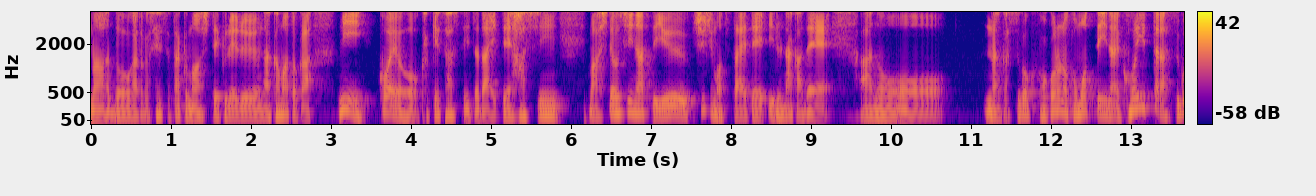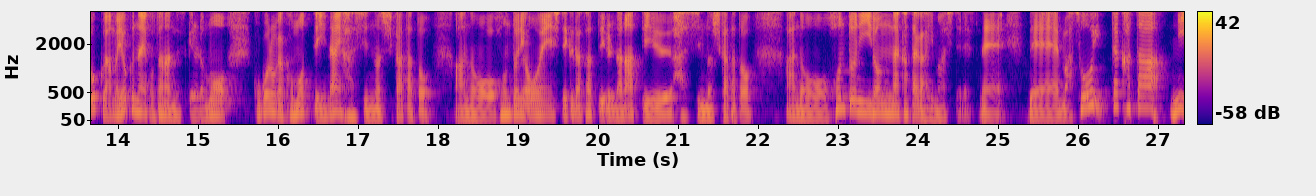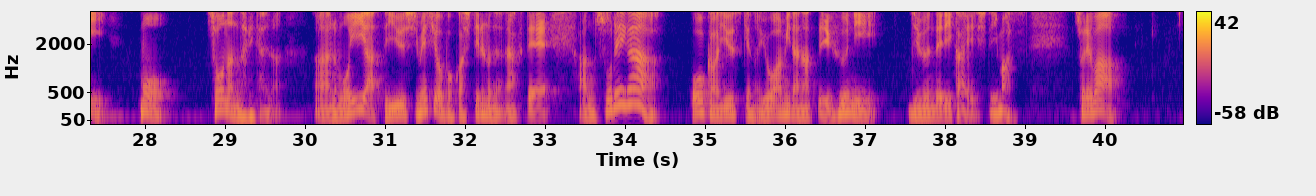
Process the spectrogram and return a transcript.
まあ、動画とか切磋琢磨してくれる仲間とかに声をかけさせていただいて発信、まあ、してほしいなっていう趣旨も伝えている中で、あのなんかすごく心のこもっていない、こう言ったらすごくあんま良くないことなんですけれども、心がこもっていない発信の仕方と、あの、本当に応援してくださっているんだなっていう発信の仕方と、あの、本当にいろんな方がいましてですね。で、まあそういった方に、もう、そうなんだみたいな、あの、もういいやっていう示しを僕はしてるのではなくて、あの、それが、大川祐介の弱みだなっていうふうに自分で理解しています。それは、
